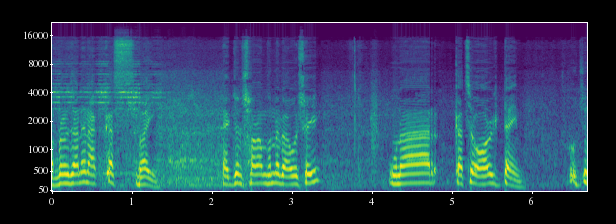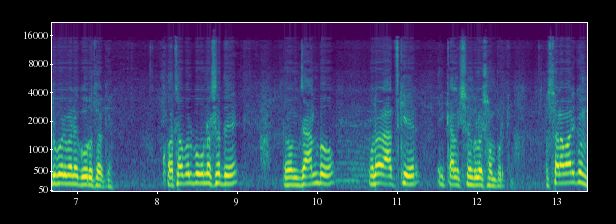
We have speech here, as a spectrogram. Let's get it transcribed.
আপনারা জানেন আক্কাস ভাই একজন স্বনামধন্য ব্যবসায়ী। ওনার কাছে অল টাইম প্রচুর পরিমাণে গরু থাকে। কথা বলব ওনার সাথে এবং জানব ওনার আজকের এই কালেকশনগুলো সম্পর্কে। আসসালামু আলাইকুম।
